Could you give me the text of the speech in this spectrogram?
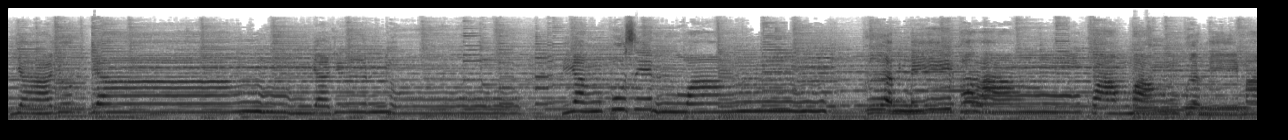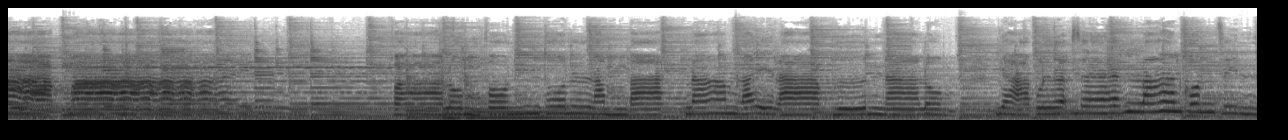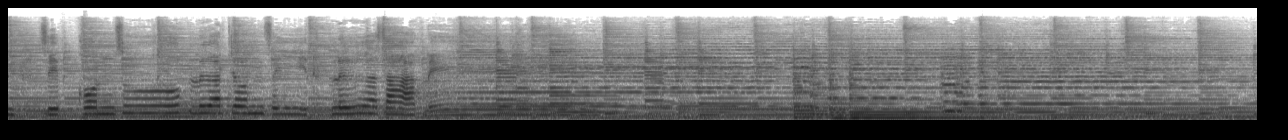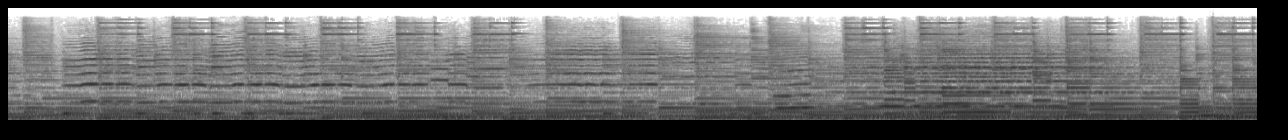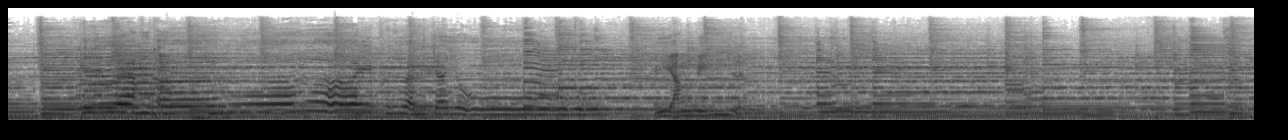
อย่าหยุดยัง้งอย่ายืนอยู่ ยังผู้สิ้นหวัง เพื่อนมีพลังความหวังเพื่อนมีมากมาย ฝ่าลมฝนทนลำบากน้ำไหลหลากพื้นนาลม อยากเหลือแสนล้านคนสิ้น สิบคนสูบเลือดจนสีดเหลือซากเด็ก พื่อนเอ๋ยเพื่อนจะอยู่ อย่างนี้เลย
